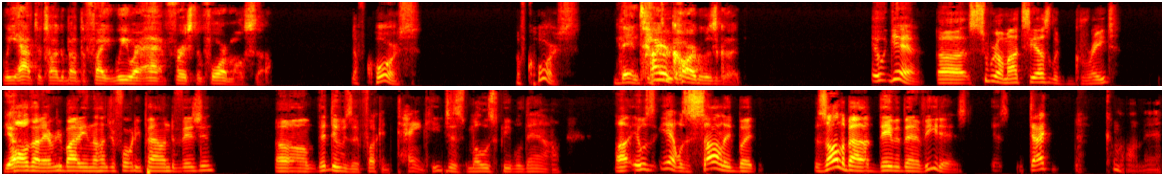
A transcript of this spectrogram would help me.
we have to talk about the fight we were at first and foremost, though. Of course. Of course. The entire card was good. It, yeah. Uh Subriel Matias looked great. Yep. Called out everybody in the 140 pound division. Um, that dude was a fucking tank. He just mows people down. Uh it was yeah, it was solid, but it's all about David Benavidez. It's, that come on, man.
